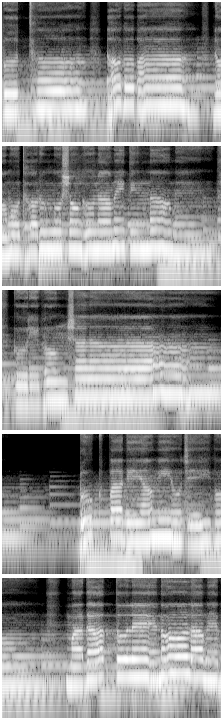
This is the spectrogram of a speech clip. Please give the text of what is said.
বুদ্ধ, ভগবান, নম ধর্ম সংঘ নামে তিন নামে গুরি ভংশালা বুক পাদে আমিও যেইব মাদাব তোলে নলামেব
